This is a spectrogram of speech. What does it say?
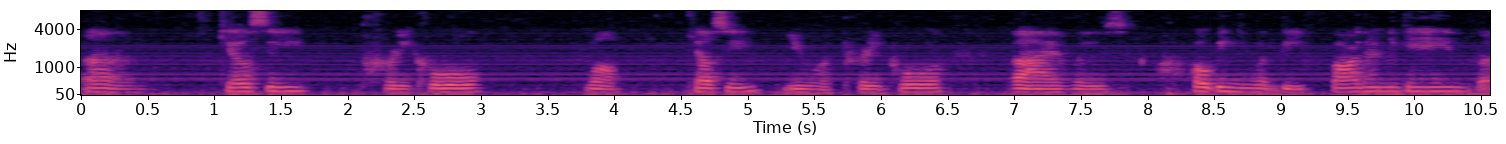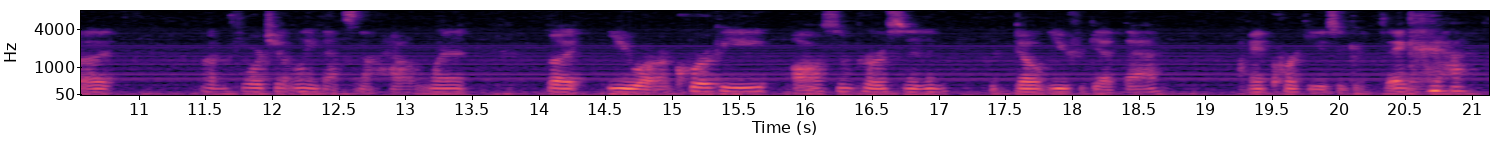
Um, Kelsey, pretty cool. Well, Kelsey, you were pretty cool. I was hoping you would be farther in the game, but unfortunately that's not how it went. But you are a quirky, awesome person. Don't you forget that. And quirky is a good thing.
